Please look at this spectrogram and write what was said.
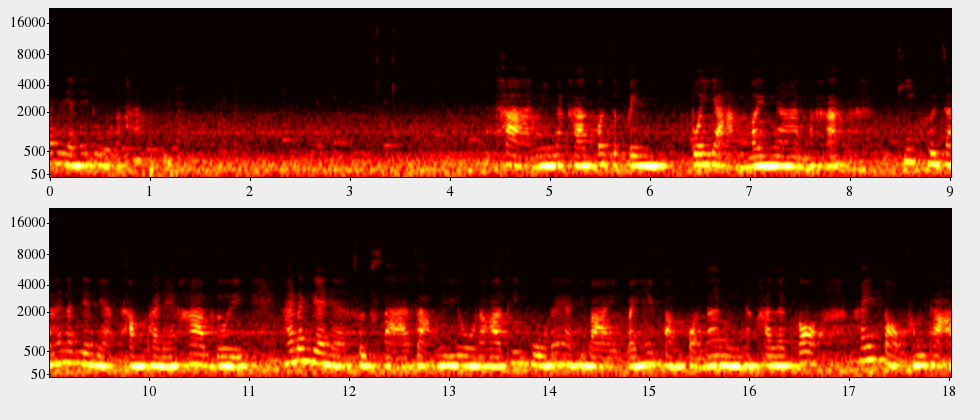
นักเรียนได้ดูนะคะ ค่ะนี่นะคะก็จะเป็นตัวอย่างใบงานนะคะ ที่คือจะให้นักเรียนเนี่ยทำภายในคาบ โดยให้นักเรียนเนี่ยศึกษาจากวิดีโอนะคะ ที่ครูได้อธิบายไปให้ฟังก่อนหน้านี้นะคะ แล้วก็ให้ตอบคำถาม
